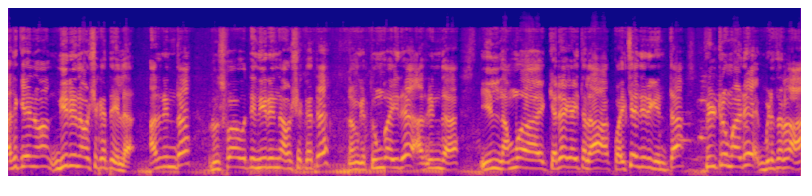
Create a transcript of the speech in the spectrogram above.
ಅದಕ್ಕೇನು ನೀರಿನ ಅವಶ್ಯಕತೆ ಇಲ್ಲ. ಅದರಿಂದ ರುಸ್ವಾವತಿ ನೀರಿನ ಅವಶ್ಯಕತೆ ನಮಗೆ ತುಂಬ ಇದೆ. ಅದರಿಂದ ಇಲ್ಲಿ ನಮ್ಮ ಕೆರೆಗೆ ಐತಲ್ಲ, ಆ ಕೊಳಚೆ ನೀರಿಗಿಂತ ಫಿಲ್ಟ್ರ್ ಮಾಡಿ ಬಿಡ್ತಾರಲ್ಲ, ಆ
